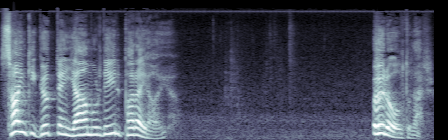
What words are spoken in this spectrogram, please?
Sanki gökten yağmur değil para yağıyor. Öyle oldular.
